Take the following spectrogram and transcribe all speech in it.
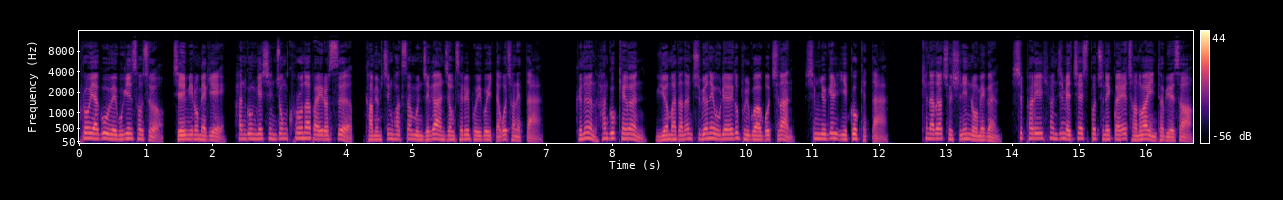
프로야구 외국인 선수 제미 로맥이 한국 내 신종 코로나 바이러스 감염증 확산 문제가 안정세를 보이고 있다고 전했다. 그는 한국행은 위험하다는 주변의 우려에도 불구하고 지난 16일 입국했다. 캐나다 출신인 로맥은 18일 현지 매체 스포츠넷과의 전화 인터뷰에서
